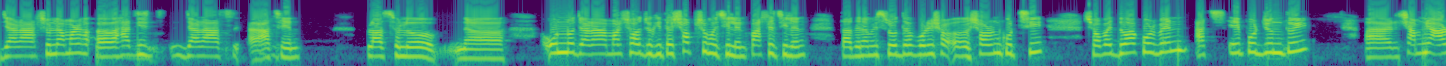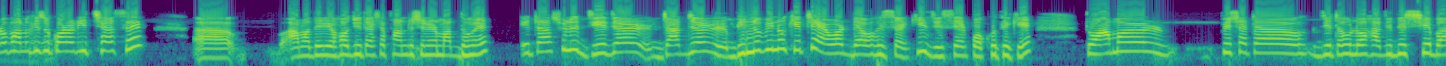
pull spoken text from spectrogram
যারা আসলে আমার হাজি যারা আছে- আছেন প্লাস হলো অন্য যারা আমার সহযোগিতায় সবসময় ছিলেন, পাশে ছিলেন, তাদের আমি শ্রদ্ধা করে স্মরণ করছি। সবাই দোয়া করবেন। আজ এই পর্যন্তই। আর সামনে আরও ভালো কিছু করার ইচ্ছা আছে আমাদের হজিত আশা ফাউন্ডেশনের মাধ্যমে। এটা আসলে যে যার যার যার ভিন্ন ভিন্ন ক্ষেত্রে অ্যাওয়ার্ড দেওয়া হয়েছে আর কি জেসিআর পক্ষ থেকে। তো আমার পেশাটা যেটা হলো হাজিদের সেবা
